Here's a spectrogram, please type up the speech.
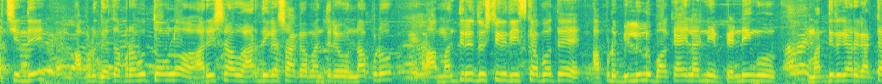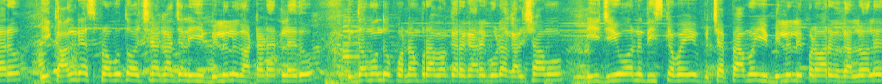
ఇచ్చింది. అప్పుడు గత ప్రభుత్వంలో హరీష్ రావు ఆర్థిక శాఖ మంత్రి ఉన్నప్పుడు ఆ మంత్రి దృష్టికి తీసుకపోతే అప్పుడు బిల్లులు బకాయిలన్నీ పెండింగ్ మంత్రి గారు కట్టారు. ఈ కాంగ్రెస్ ప్రభుత్వం వచ్చిన కాంచెలు ఈ బిల్లులు కట్టడట్లేదు. ఇంతకుముందు పొన్నం ప్రభాకర్ గారికి కూడా కలిశాము. ఈ జీవోని తీసుకుపోయి చెప్పాము ఈ బిల్లులు ఇప్పటి వరకు కలవాలి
